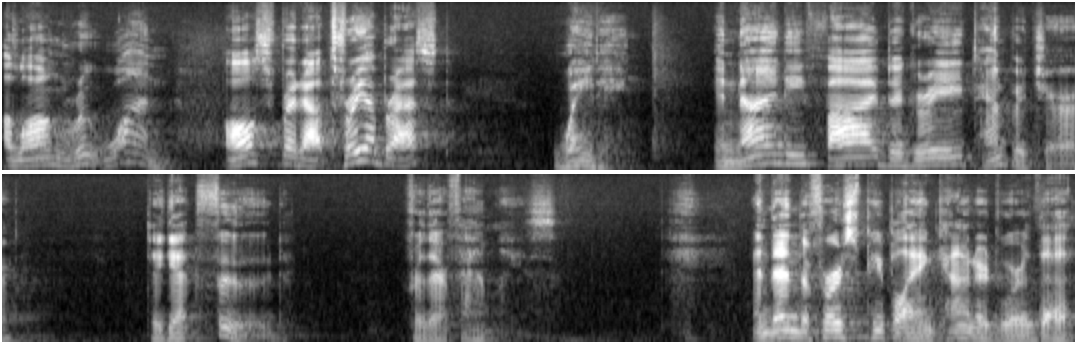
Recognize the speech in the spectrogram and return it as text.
along Route 1, all spread out three abreast, waiting in 95 degree temperature to get food for their families. And then the first people I encountered were the,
